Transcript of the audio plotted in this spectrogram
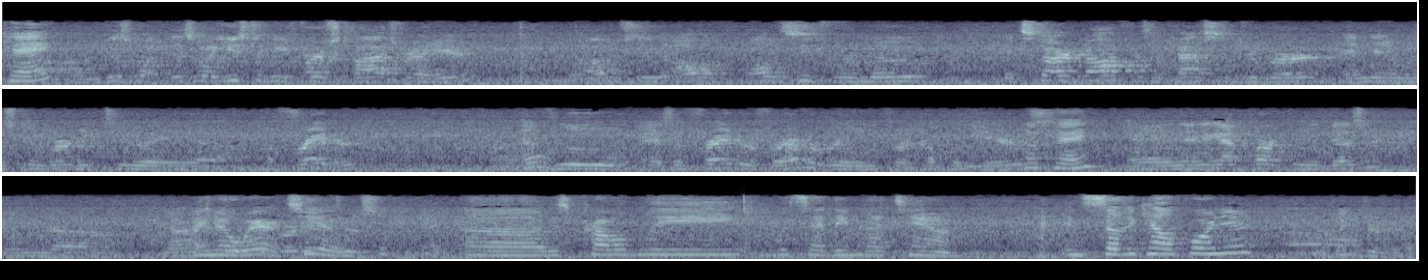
Okay. Um, this one, this one used to be first class right here. Well, obviously, all, all the seats were removed. It started off as a passenger bird, and then it was converted to a, uh, a freighter. Uh, Oh. It flew as a freighter for Evergreen for a couple of years. Okay. And then it got parked in the desert, and uh, now I know where converted too. To a. Uh, it was probably what's that name of that town? In Southern California? Uh, Victorville.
